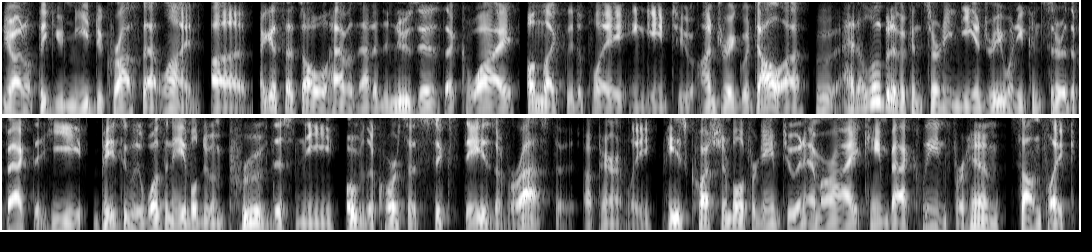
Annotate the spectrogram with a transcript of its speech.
you know, I don't think you need to cross that line. Uh, I guess that's all we'll have on that. And the news is that Kawhi, unlikely to play in game two. Andre Iguodala, who had a little bit of a concerning knee injury when you consider the fact that he basically wasn't able to improve this knee over the course of six days of rest, apparently. He's questionable for game two. An MRI came back clean for him. Sounds like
